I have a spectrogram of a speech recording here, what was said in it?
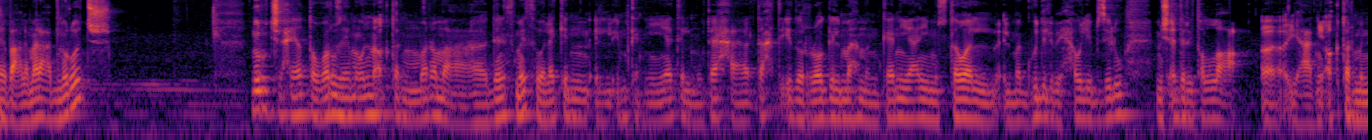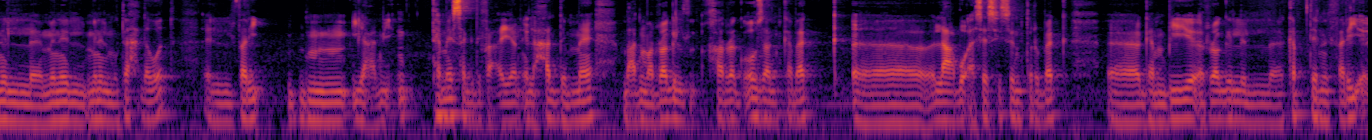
هيبقى على ملعب نورويتش. نورويتش الحقيقة اتطوروا زي ما قلنا أكتر من مرة مع دين سميث ولكن الإمكانيات المتاحة تحت إيد الراجل مهما كان يعني مستوى المجهود اللي بيحاول يبذله مش قادر يطلع آه، يعني أكتر من من من المتاح دوت. الفريق يعني تماسك دفاعيا إلى حد ما. بعد ما الراجل خرج أوزان كباك آه لعبه أساسي centre back آه جنبيه الراجل الكابتن الفريق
